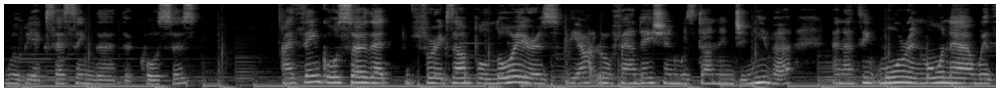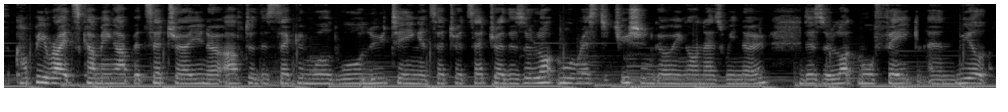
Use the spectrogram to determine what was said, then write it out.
will be accessing the, the courses. I think also that, for example, lawyers, the Art Law Foundation was done in Geneva, and I think more and more now with copyrights coming up, etc., you know, after the Second World War, looting, etc., etc., there's a lot more restitution going on, as we know. There's a lot more fake and real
